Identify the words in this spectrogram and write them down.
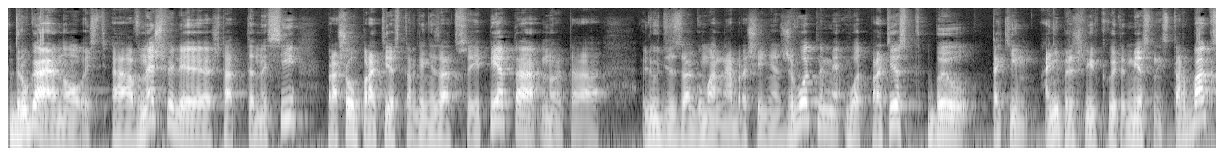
другая новость. В Нэшвилле, штат Теннесси, прошел протест организации ПЕТА, ну, это люди за гуманное обращение с животными. Вот, протест был таким. Они пришли в какой-то местный Starbucks,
